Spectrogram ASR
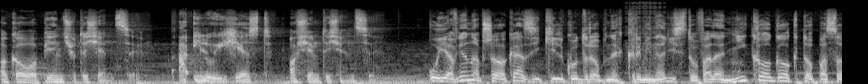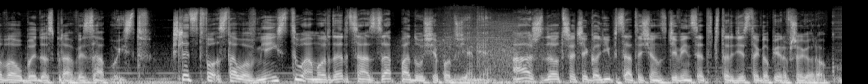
Około pięciu tysięcy. A ilu ich jest? Osiem tysięcy. Ujawniono przy okazji kilku drobnych kryminalistów, ale nikogo, kto pasowałby do sprawy zabójstw. Śledztwo stało w miejscu, a morderca zapadł się pod ziemię. Aż do 3 lipca 1941 roku.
